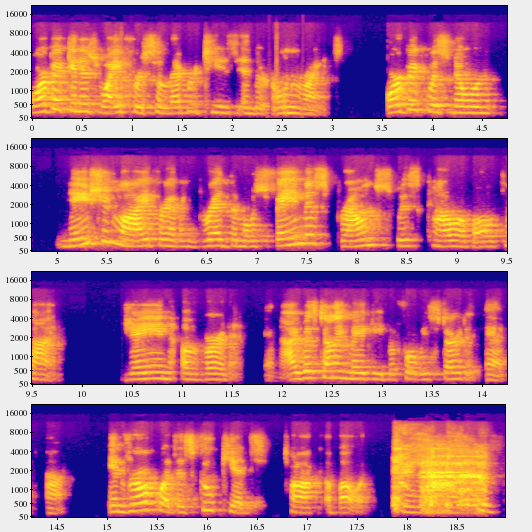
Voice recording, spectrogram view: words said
Orbic and his wife were celebrities in their own right. Orbic was known nationwide for having bred the most famous brown Swiss cow of all time, Jane of Vernon. And I was telling Maggie before we started that uh, in Viroqua, the school kids talk about Jane.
